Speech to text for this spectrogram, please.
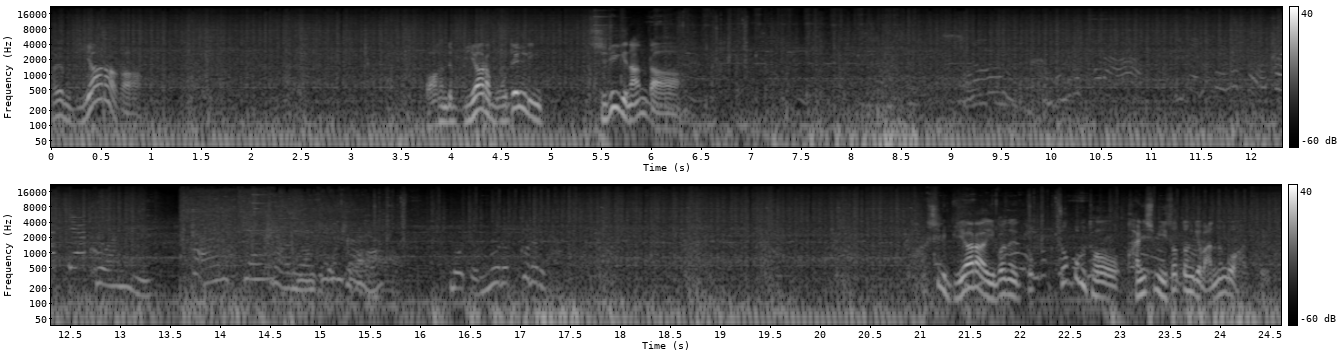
과연 미아라가 와 근데 미아라 모델링 지리긴 한다. 모두 무릎. 확실히 미아라 이번에 또 조금 더 관심이 있었던 게 맞는 것 같아.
